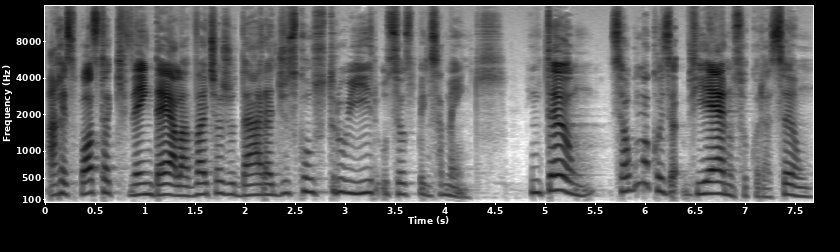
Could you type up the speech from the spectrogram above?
A resposta que vem dela vai te ajudar a desconstruir os seus pensamentos. Então, se alguma coisa vier no seu coração,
